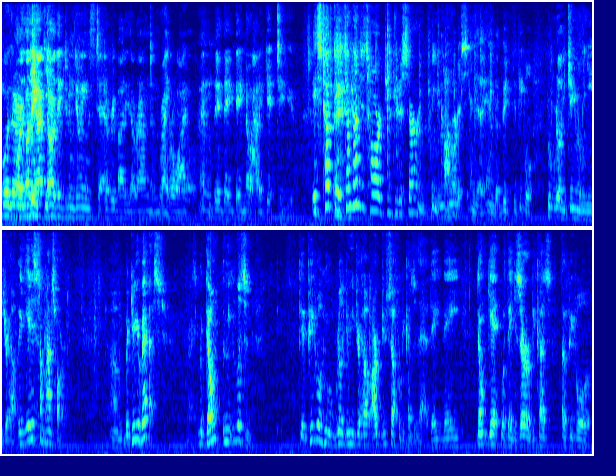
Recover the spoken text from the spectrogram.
or they're or, or they addicted. or they've been doing this to everybody around them Right. for a while, and they, they they know how to get to you. It's tough. To, sometimes it's hard to, to discern between the Mm-hmm. con artists and the and the good the people who really genuinely need your help. It, it is sometimes hard, um, but do your best. Right. But don't. I mean, listen. The people who really do need your help are do suffer because of that. They they don't get what they deserve because of people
